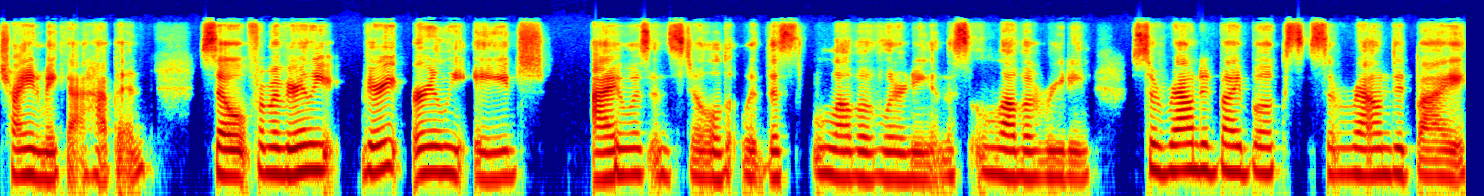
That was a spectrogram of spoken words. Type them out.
try and make that happen. So from a very very early age I was instilled with this love of learning and this love of reading, surrounded by books, surrounded by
